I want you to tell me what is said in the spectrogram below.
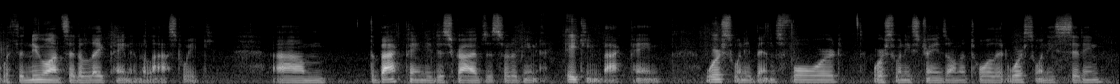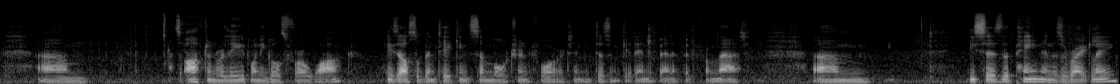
with the new onset of leg pain in the last week. Um, the back pain he describes as sort of being aching back pain, worse when he bends forward, worse when he strains on the toilet, worse when he's sitting. Um, it's often relieved when he goes for a walk. He's also been taking some Motrin for it and he doesn't get any benefit from that. Um, he says the pain in his right leg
